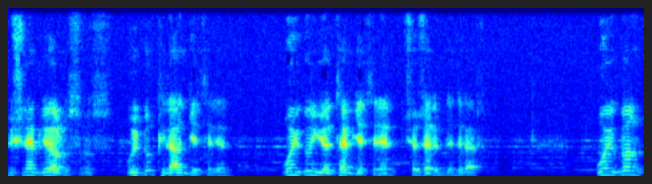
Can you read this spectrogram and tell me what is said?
Düşünebiliyor musunuz? Uygun plan getirin, uygun yöntem getirin, çözelim dediler. Uygun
